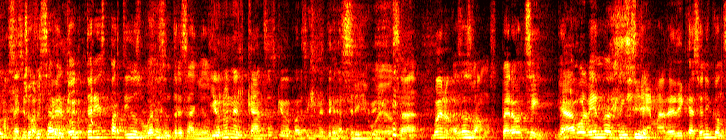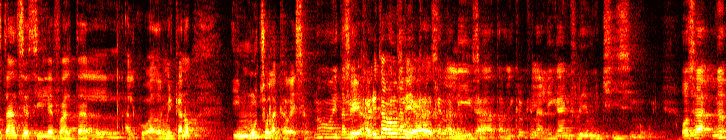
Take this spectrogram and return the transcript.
güey. Chofis partido. aventó tres partidos buenos en tres años. Y uno en el Kansas que me parece que mete Pues hat-trick, Sí, güey, o sea, Bueno. esas vamos. Pero sí, ya volviendo al tema, dedicación y constancia sí le falta al, al jugador mexicano y mucho la cabeza. güey. No, y Sí, también, creo- ahorita y vamos a también llegar a que la liga, también creo que la liga influye muchísimo, güey. O sea, no,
